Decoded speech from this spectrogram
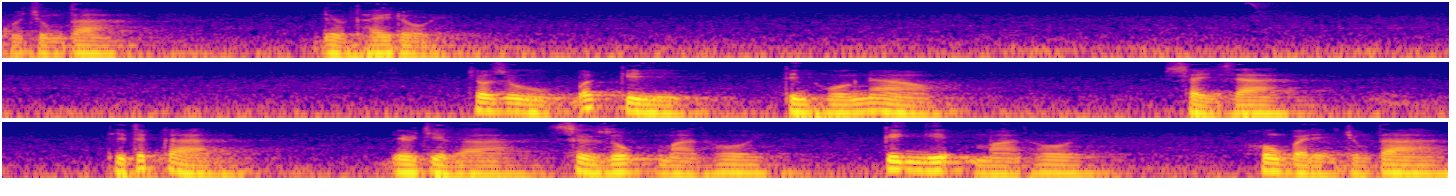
của chúng ta đều thay đổi. Cho dù bất kỳ tình huống nào xảy ra, thì tất cả đều chỉ là sử dụng mà thôi, kinh nghiệm mà thôi. Không phải để chúng ta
